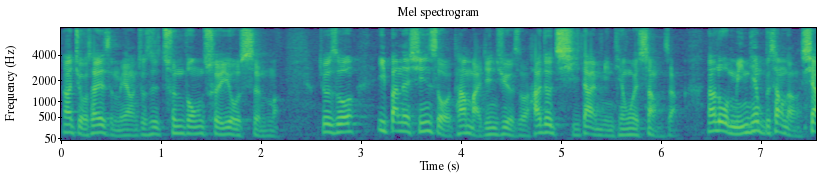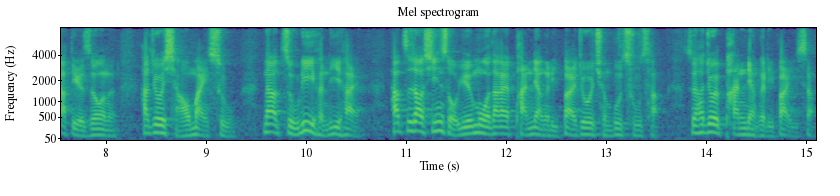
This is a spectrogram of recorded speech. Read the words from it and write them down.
那韭菜是怎么样？就是春风吹又生嘛。就是说，一般的新手他买进去的时候，他就期待明天会上涨。那如果明天不上涨，下跌的时候呢，他就会想要卖出。那主力很厉害，他知道新手约莫大概盘两个礼拜就会全部出场，所以他就会盘两个礼拜以上，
